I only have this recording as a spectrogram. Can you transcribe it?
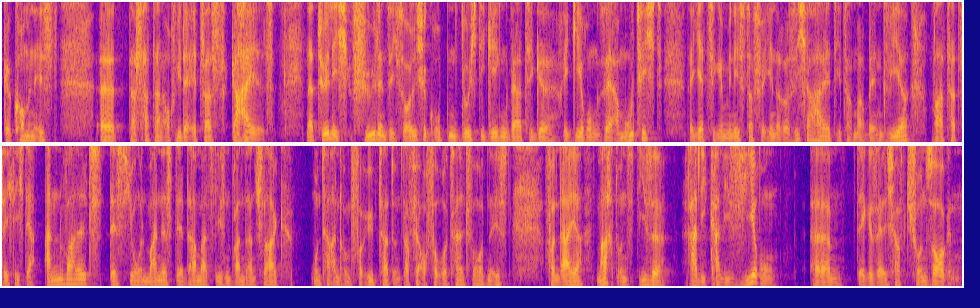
gekommen ist, äh, das hat dann auch wieder etwas geheilt. Natürlich fühlen sich solche Gruppen durch die gegenwärtige Regierung sehr ermutigt. Der jetzige Minister für innere Sicherheit, Itamar Ben-Gvir, war tatsächlich der Anwalt des jungen Mannes, der damals diesen Brandanschlag unter anderem verübt hat und dafür auch verurteilt worden ist. Von daher macht uns diese Radikalisierung ähm, der Gesellschaft schon Sorgen.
